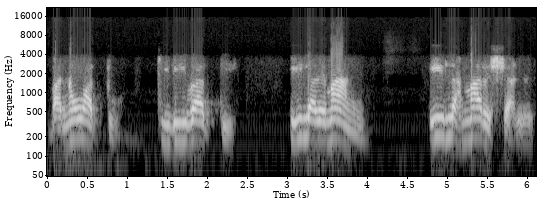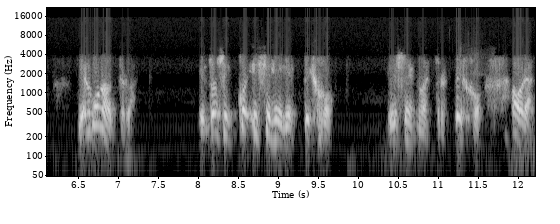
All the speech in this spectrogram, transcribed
Vanuatu, Kiribati, Isla de Man, Islas Marshall y algún otro. Entonces, ese es el espejo, ese es nuestro espejo. Ahora,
